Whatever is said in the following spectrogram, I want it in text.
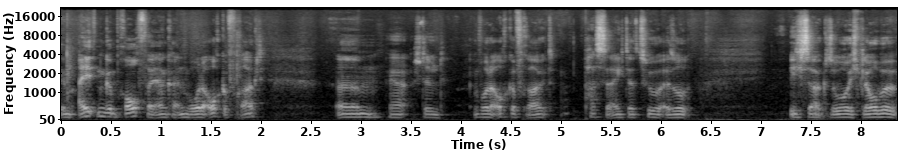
im alten Gebrauch feiern kann, wurde auch gefragt. Ähm, Ja, stimmt. wurde auch gefragt. Passt ja eigentlich dazu. Also, ich sag so, ich glaube,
